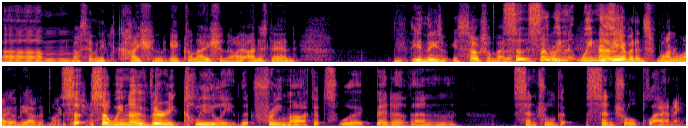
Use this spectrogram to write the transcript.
Um, You must have an inclination. inclination. I understand in these in social matters. So- so we we Is know- the evidence one way or the other, Mike? so, so we know very clearly that free markets work better than central central planning,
